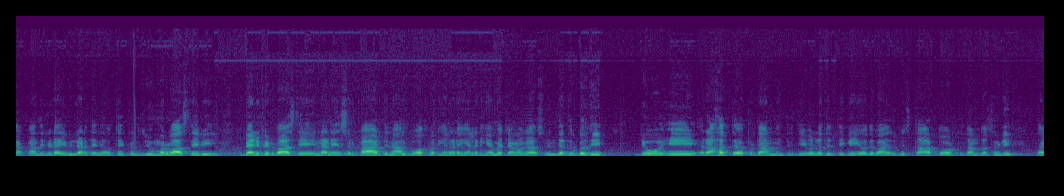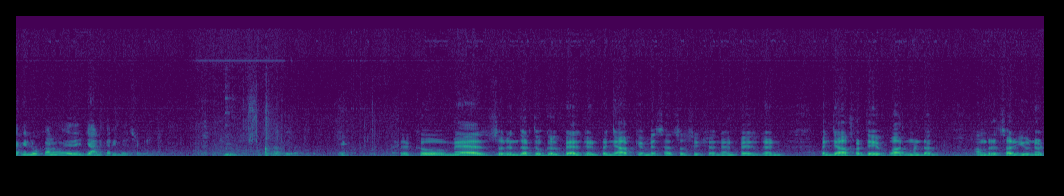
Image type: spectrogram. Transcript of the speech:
ਹੱਕਾਂ ਦੀ ਲੜਾਈ ਵੀ ਲੜਦੇ ਨੇ। ਉੱਥੇ ਕੰਜ਼ਿਊਮਰ ਵਾਸਤੇ ਵੀ ਬੈਨੀਫਿਟ ਵਾਸਤੇ ਇਹਨਾਂ ਨੇ ਸਰਕਾਰ ਦੇ ਨਾਲ ਬਹੁਤ ਵੱਡੀਆਂ ਲੜਾਈਆਂ ਲੜੀਆਂ। ਮੈਂ ਚਾਹਾਂਗਾ ਸੁਰਿੰਦਰ ਦੁੱਗਲ ਜੀ, ਜੋ ਇਹ ਰਾਹਤ ਪ੍ਰਧਾਨ ਮੰਤਰੀ ਜੀ ਵੱਲੋਂ ਦਿੱਤੀ ਗਈ, ਉਹਦੇ ਬਾਰੇ ਵਿਸਤਾਰ ਤੌਰ ਤੇ ਤੁਹਾਨੂੰ ਦੱਸਣਗੇ ਤਾਂ ਕਿ ਲੋਕਾਂ ਨੂੰ ਇਹਦੀ ਜਾਣਕਾਰੀ ਮਿਲ ਸਕੇ। ਦੇਖੋ, ਮੈਂ Surinder Duggal president Punjab chemist association and president Punjab Pradesh Vyapar Mandal Amritsar ਯੂਨਿਟ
